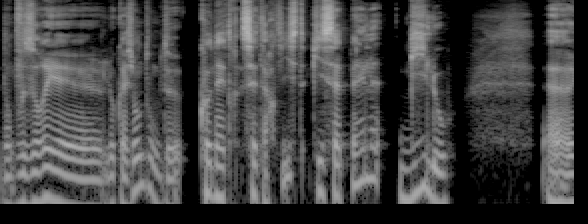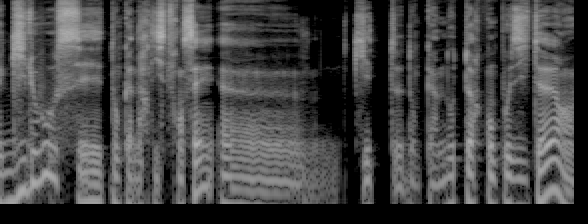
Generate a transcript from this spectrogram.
Donc vous aurez l'occasion donc de connaître cet artiste qui s'appelle Guillot. Euh, Guillot, c'est donc un artiste français euh, qui est euh, donc un auteur-compositeur. euh,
